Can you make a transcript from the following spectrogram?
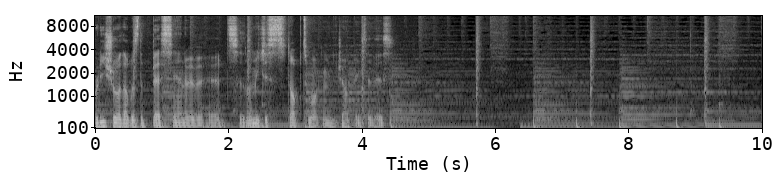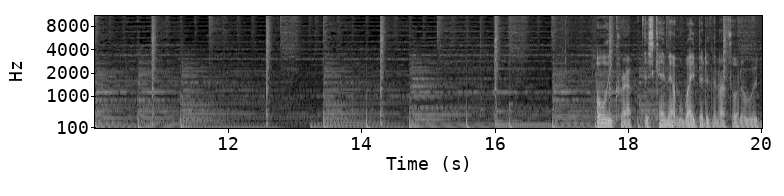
Pretty sure that was the best sound I've ever heard, so let me just stop talking and jump into this. Holy crap, this came out way better than I thought it would.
